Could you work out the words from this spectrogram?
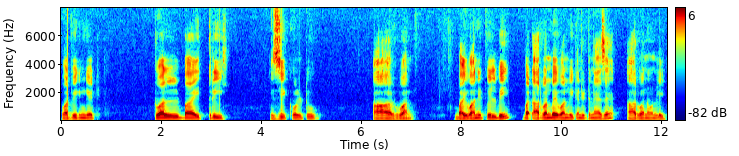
what we can get? 12 by 3 is equal to R1. By 1 it will be, but R1 by 1 we can written as a R1 only.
